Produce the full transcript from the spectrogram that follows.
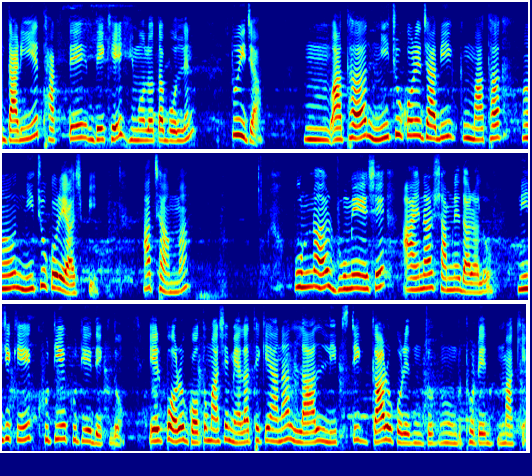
দাঁড়িয়ে থাকতে দেখে হেমলতা বললেন, তুই যা। মাথা নিচু করে যাবি, মাথা নিচু করে আসবি। আচ্ছা আম্মা। পূর্ণার রুমে এসে আয়নার সামনে দাঁড়াল। নিজেকে খুঁটিয়ে খুঁটিয়ে দেখল। এরপর গত মাসে মেলা থেকে আনা লাল লিপস্টিক গাঢ় করে ঠোঁটে মাখে।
